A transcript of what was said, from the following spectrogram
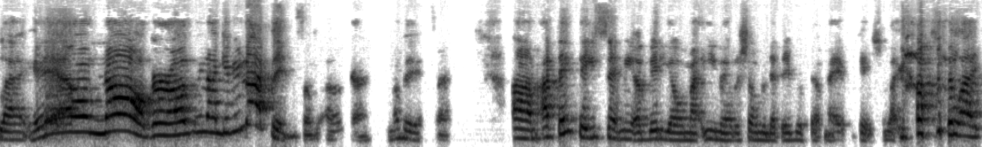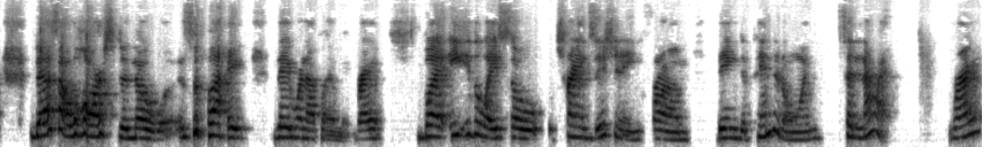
Like, hell no, girl, we're not giving you nothing. So okay, my bad. Um, I think they sent me a video in my email to show me that they ripped up my application. Like I feel like that's how harsh the no was. like they were not playing me, right? But either way, so transitioning from being dependent on to not, right?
